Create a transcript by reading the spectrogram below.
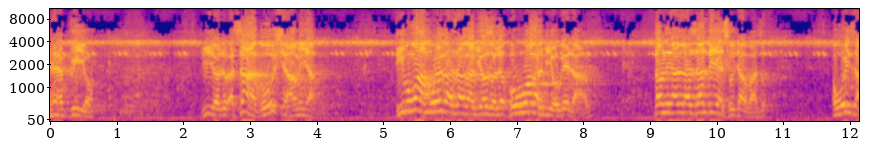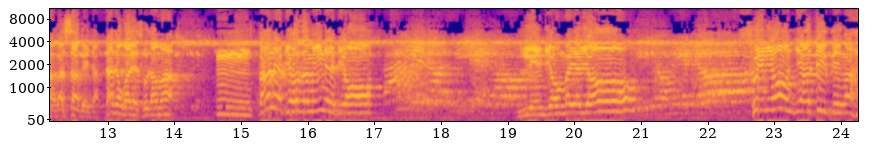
အဲပြီးရောပြီးရောတို့အစကိုရှာမရဒီဘဝမွေးကစားကပြောဆိုလဲဟိုဘဝကလည်းပြောခဲ့တာတန်တရားလက်စမ်းတည့်ရဆိုကြပါစို့အဝိဇ္ဇာကစခဲ့ကြဒါကြောင့်ပါလေဆိုတာမှอืมသားနဲ့ပြောသမီးနဲ့ပြောသားနဲ့ပြော လင်ပြောမရပြောဆွေမျိုးညာတိသင်္ကဟ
